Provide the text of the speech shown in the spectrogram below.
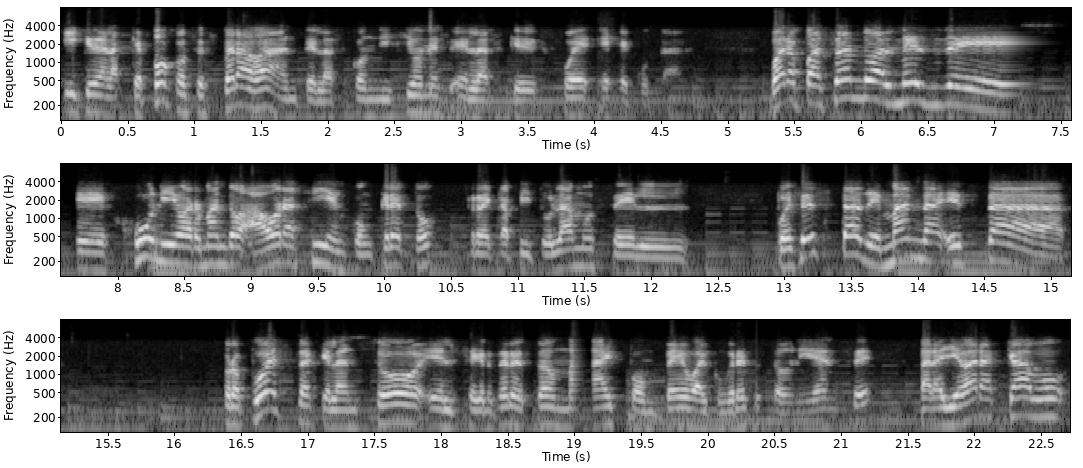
y que de las que poco se esperaba ante las condiciones en las que fue ejecutada. Bueno, pasando al mes de junio, Armando, ahora sí en concreto, recapitulamos el, pues esta demanda, esta propuesta que lanzó el secretario de Estado Mike Pompeo al Congreso estadounidense para llevar a cabo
